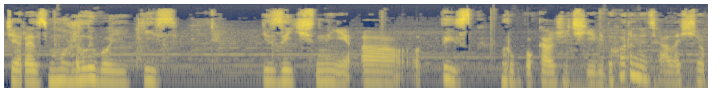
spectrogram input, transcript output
через, можливо, якийсь фізичний а, тиск, грубо кажучи, відгорнуться, але щоб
